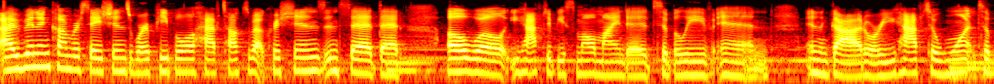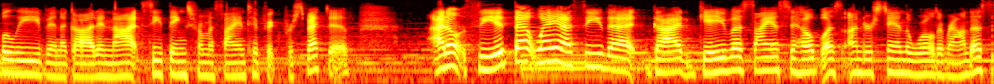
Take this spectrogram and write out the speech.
I've been in conversations where people have talked about Christians and said that, oh, well, you have to be small minded to believe in, in God, or you have to want to believe in a God and not see things from a scientific perspective. I don't see it that way. I see that God gave us science to help us understand the world around us.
